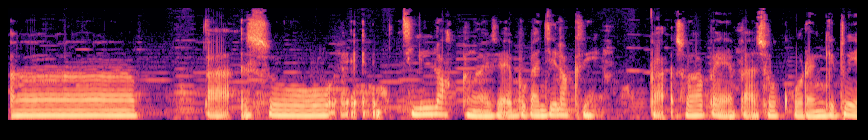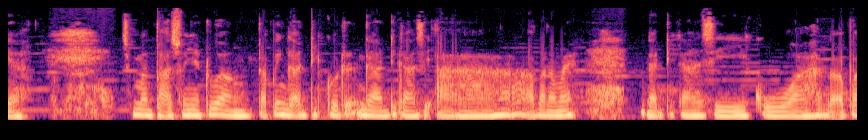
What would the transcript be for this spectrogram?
uh, bakso eh, cilok lah saya bukan cilok sih. Bakso apa ya? Bakso goreng gitu ya. Cuman baksonya doang tapi nggak di nggak dikasih ah, apa namanya? Nggak dikasih kuah apa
